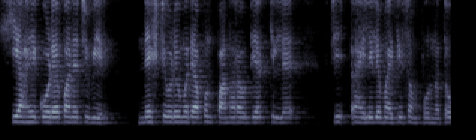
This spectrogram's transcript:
ही आहे गोड्या पाण्याची विहीर. नेक्स्ट व्हिडिओमध्ये आपण पाहणार आहोत या किल्ल्याची राहिलेली माहिती संपूर्ण. तो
